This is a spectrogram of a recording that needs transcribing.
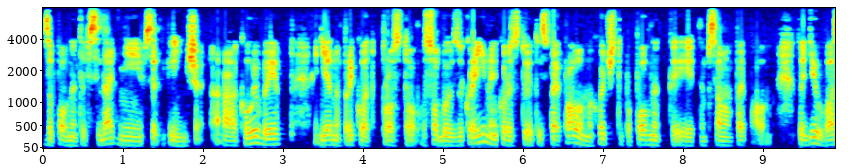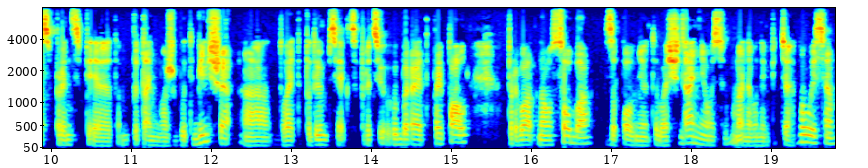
заповните всі дані і все таке інше. А коли ви є, наприклад, просто особою з України, користуєтесь PayPal, і хочете поповнити тим самим PayPal, тоді у вас, в принципі, там питань може бути більше. Давайте подивимося, як це працює. Вибираєте PayPal, приватна особа, заповнюєте ваші дані. Ось у мене вони підтягнулися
